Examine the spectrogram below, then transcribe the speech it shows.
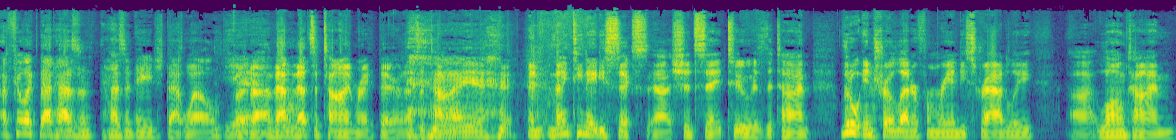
I feel like that hasn't hasn't aged that well, yeah, but uh, that that's a time right there. That's a time. yeah. And 1986, uh, should say too, is the time. Little intro letter from Randy Stradley uh, longtime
